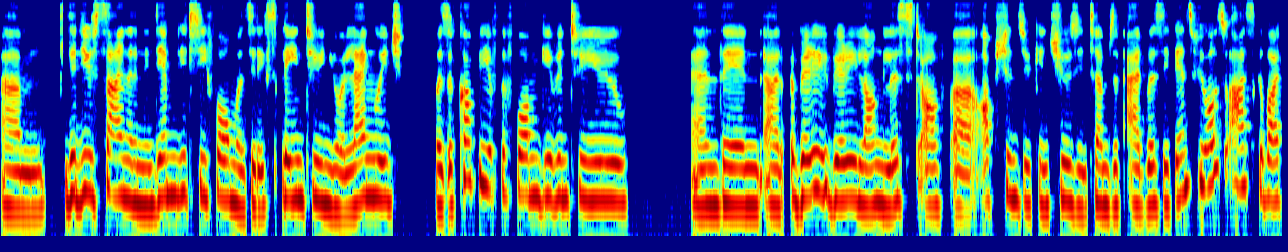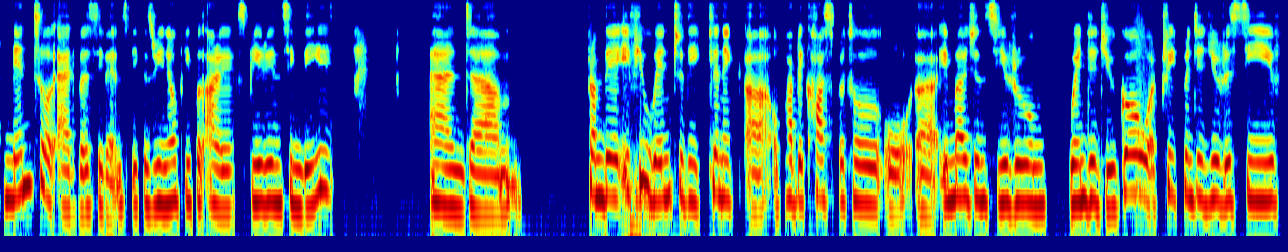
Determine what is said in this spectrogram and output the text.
Um, did you sign an indemnity form? Was it explained to you in your language? Was a copy of the form given to you? And then uh, a very, very long list of uh, options you can choose in terms of adverse events. We also ask about mental adverse events because we know people are experiencing these. And um, from there, if you went to the clinic uh, or public hospital or uh, emergency room, when did you go? What treatment did you receive?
